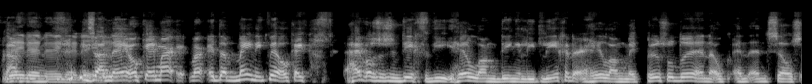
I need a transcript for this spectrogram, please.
Nee, nee, nee, nee, nee, nee. nee, oké, maar, maar dat meen ik wel. Kijk, hij was dus een dichter die heel lang dingen liet liggen, er heel lang mee puzzelde. En, ook, en, en zelfs,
